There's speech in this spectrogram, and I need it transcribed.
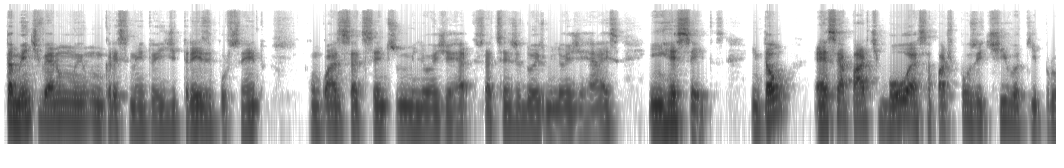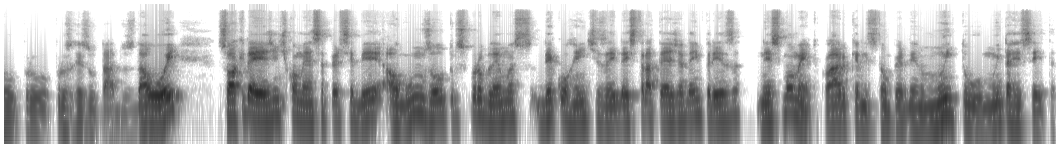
também tiveram um, um, crescimento aí de 13%, com quase 700 milhões de 702 milhões de reais em receitas. Então, essa é a parte boa, essa parte positiva aqui para pro, os resultados da Oi. Só que daí a gente começa a perceber alguns outros problemas decorrentes aí da estratégia da empresa nesse momento. Claro que eles estão perdendo muito, muita receita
